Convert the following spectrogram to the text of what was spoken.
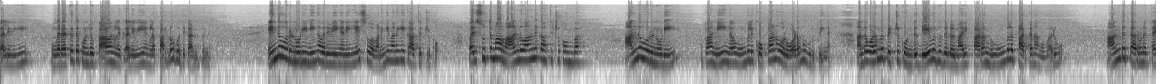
கழுவி உங்கள் ரத்தத்தை கொண்டு பாவங்களை கழுவி எங்களை பரலோகத்துக்கு அனுப்புங்க. எந்த ஒரு நொடி நீங்கள் வருவீங்கன்னு இயேசுவை வணங்கி வணங்கி காத்துட்ருக்கோம். பரிசுத்தமாக வாழ்ந்து வாழ்ந்து காத்துட்ருக்கோம்ப்பா அந்த ஒரு நொடி அப்பா நீங்கள் உங்களுக்கு ஒப்பான ஒரு உடம்பு கொடுப்பீங்க. அந்த உடம்பை பெற்றுக்கொண்டு தேவதூதர்கள் மாதிரி பறந்து உங்களை பார்க்க நாங்கள் வருவோம். அந்த தருணத்தை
